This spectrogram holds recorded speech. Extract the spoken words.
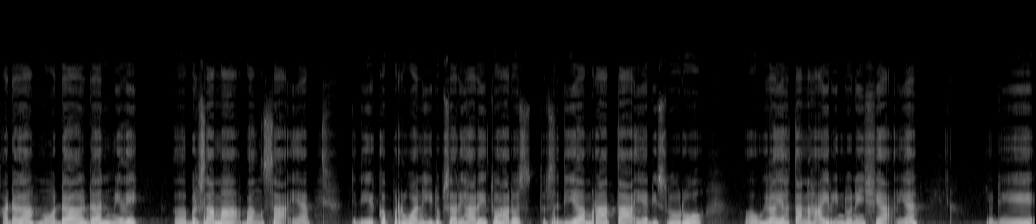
adalah modal dan milik e, bersama bangsa ya. Jadi keperluan hidup sehari-hari itu harus tersedia merata ya di seluruh uh, wilayah tanah air Indonesia ya. Jadi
